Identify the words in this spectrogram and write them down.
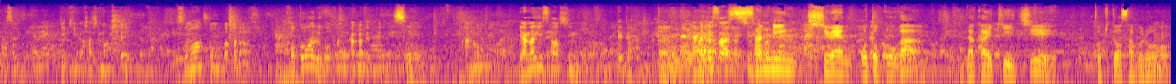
まあ、その劇が始まってその後もだから断るごとに流れてそう、あの柳沢慎吾が出てくるんだけど、うん、柳沢慎吾が3人主演男が中井貴一時藤三郎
